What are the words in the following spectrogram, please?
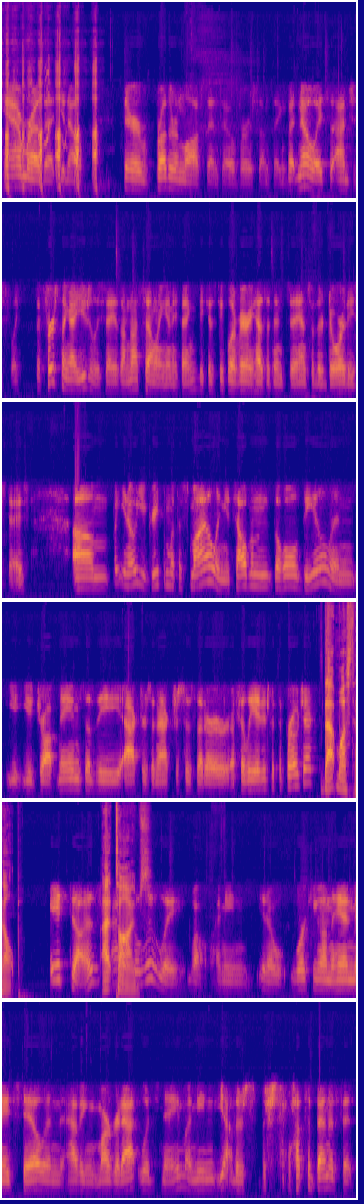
camera that you know their brother-in-law sent over or something. But no, it's I'm just like the first thing I usually say is I'm not selling anything because people are very hesitant to answer their door these days. Um, but you know, you greet them with a smile and you tell them the whole deal, and you, you drop names of the actors and actresses that are affiliated with the project. That must help. It does At times. absolutely. Well, I mean, you know, working on The Handmaid's Tale and having Margaret Atwood's name. I mean, yeah, there's there's lots of benefits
